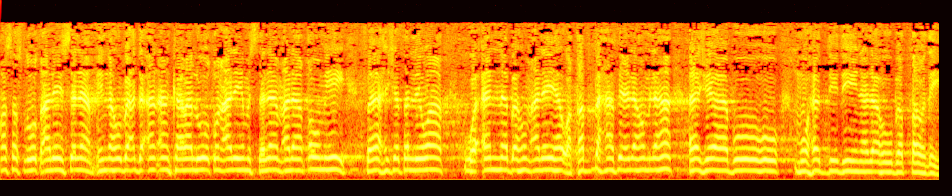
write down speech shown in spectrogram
قصص لوط عليه السلام. إنه بعد أن أنكر لوط عليه السلام على قومه فاحشة اللواط وأنبهم عليها وقبح فعلهم لها أجابوه مهددين له. بالطرد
